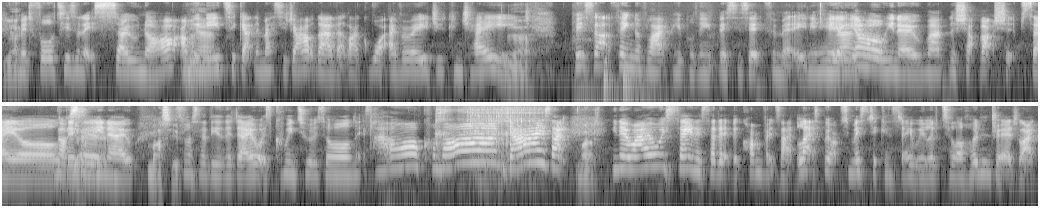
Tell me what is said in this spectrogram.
Yeah. mid 40s, and it's so not. And Yeah. we need to get the message out there that like whatever age you can change. Yeah. It's that thing of like people think this is it for me, and you hear, Yeah. oh, you know, my, the sh- that ship sailed. That's This, it. you know, massive. Someone said the other day, oh, it's coming to us all. And it's like, oh, come on, guys. Like, Mad. you know, I always say, and I said it at the conference, like, let's be optimistic and say we live till 100. Like,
